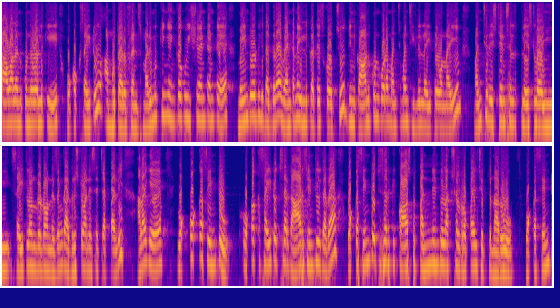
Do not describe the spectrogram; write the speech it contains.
కావాలనుకునే వాళ్ళకి ఒక్కొక్క సైటు అమ్ముతారు ఫ్రెండ్స్ మరి ముఖ్యంగా ఇంకొక విషయం ఏంటంటే మెయిన్ రోడ్డుకి దగ్గర వెంటనే ఇల్లు కట్టేసుకోవచ్చు. దీనికి ఆనుకుని కూడా మంచి మంచి ఇల్లులు అయితే ఉన్నాయి. మంచి రెసిడెన్షియల్ ప్లేస్లో ఈ సైట్లో ఉండడం నిజంగా అదృష్టం అనేసి చెప్పాలి. అలాగే ఒక్కొక్క సెంటు ఒక్కొక్క సైట్ వచ్చేసరికి ఆరు సెంట్లు కదా ఒక్క సెంట్ వచ్చేసరికి కాస్ట్ పన్నెండు లక్షల రూపాయలు చెప్తున్నారు. ఒక సెంట్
